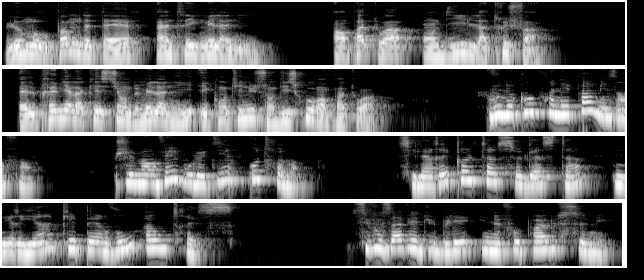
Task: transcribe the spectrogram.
Le mot pomme de terre intrigue Mélanie. En patois, on dit la truffa. Elle prévient la question de Mélanie et continue son discours en patois. Vous ne comprenez pas, mes enfants. Je m'en vais vous le dire autrement. Si la récolta se gasta, n'est rien vous à outresse. Si vous avez du blé, il ne faut pas le semer.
